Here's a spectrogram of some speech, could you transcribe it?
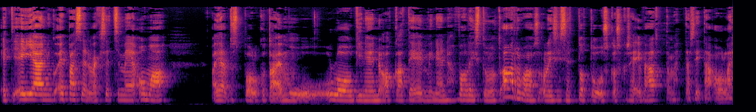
Että ei jää niin epäselväksi, että se meidän oma ajatuspolku tai muu looginen, akateeminen, valistunut arvaus olisi se totuus, koska se ei välttämättä sitä ole.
